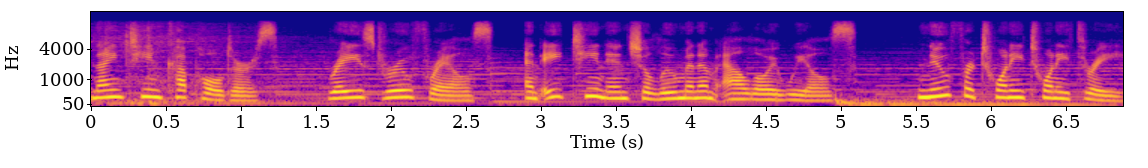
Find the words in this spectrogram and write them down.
19 cup holders, raised roof rails, and 18-inch aluminum alloy wheels. New for 2023,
